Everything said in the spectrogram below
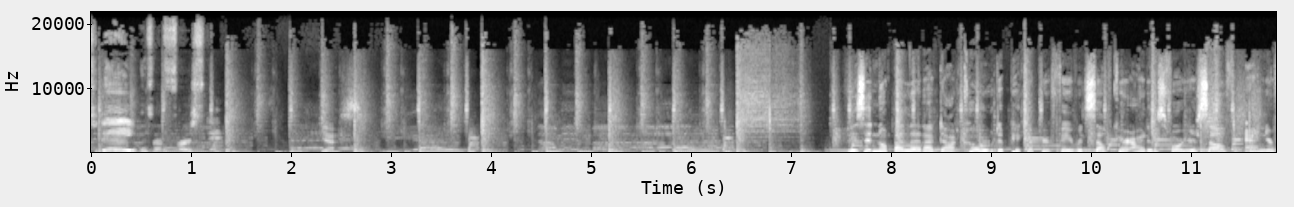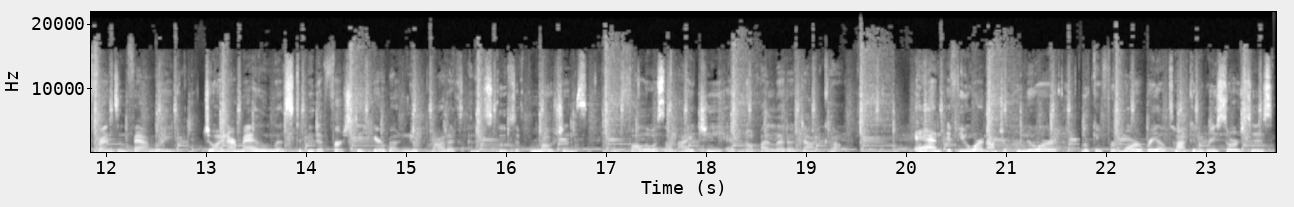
Today is our first day. Yes. Visit nopalera.co to pick up your favorite self care items for yourself and your friends and family. Join our mailing list to be the first to hear about new products and exclusive promotions, and follow us on IG at nopalera.co. And if you are an entrepreneur looking for more real talk and resources,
